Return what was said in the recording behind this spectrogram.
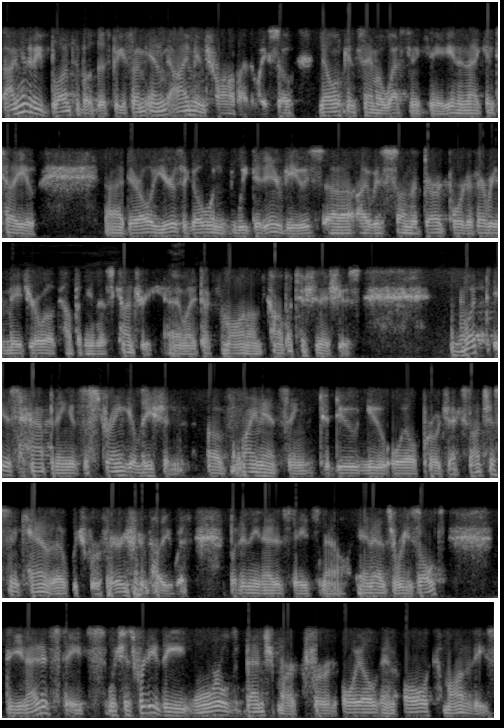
I'm going to be blunt about this because I'm in, I'm in Toronto, by the way, so no one can say I'm a Western Canadian, and I can tell you. Uh, Daryl, years ago when we did interviews, uh, I was on the dartboard of every major oil company in this country, and I took them on on competition issues what is happening is a strangulation of financing to do new oil projects, not just in Canada, which we're very familiar with, but in the United States now. And as a result, the United States, which is really the world's benchmark for oil and all commodities,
